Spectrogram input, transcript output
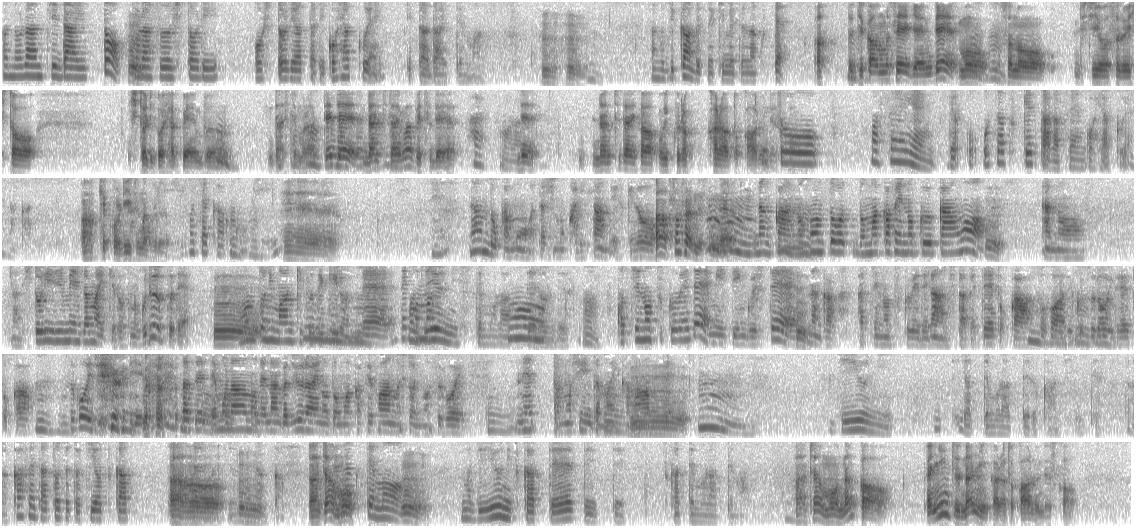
あのランチ代とうん。プラス1人、お一人当たり500円いただいてます。うんうん。あの時間は別に決めてなくて。あで時間無制限でもう、うんうん。その使用する人1人500円分出してもらって、うん。でプランチ代は別で。はい。もらって。でランチ代がおいくらからとかあるんえですか、っとまあ1000円でおお茶つけたら1500円なんかあ結構リーズナブル。お茶かうんうん。え。ね何度かもう私も借りたんですけどー、あそうなんですね。うん、なんかあの、うんうん。本当土間カフェの空間を、うん。あのなんで独り占めじゃないけどそのグループでうん。本当に満喫できるんで,、でこのもう自由にしてもらってるんです、うん。こっちの机でミーティングして、うん。なんかあっちの机でランチ食べてとか、うん。ソファーでくつろいでとか、うんうんすごい自由にさせてもらうのでなんか従来のドマカフェファンの人にはすごいうんね楽しいんじゃないかなって。うん。うん。自由にやってもらってる感じです。だからカフェだとちょっと気を使っちゃいあますよね、ー。うんなん。かあじゃあもう。なくても、うん。まあ、自由に使ってって言って使ってもらってます。あじゃあもうなんかえ人数何人からとかあるんですか？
